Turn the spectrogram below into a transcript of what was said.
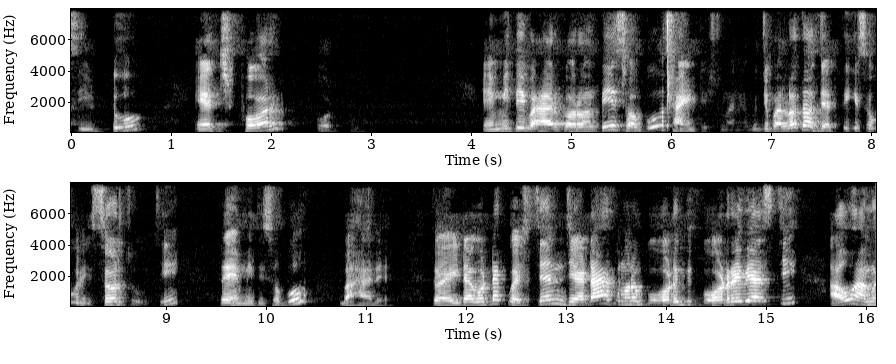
C two H four O two एमती बाहर करती सब सैंटिस्ट मैंने बुझिपार तो जी सब रिसर्च होती ແ મી ຕິ સબુ બહાર હે તો એટા ગોટા ક્વેશ્ચન જેટા તમરો બોર્ડ બી બોર્ડ રે બી આસ チ આઉ આમે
